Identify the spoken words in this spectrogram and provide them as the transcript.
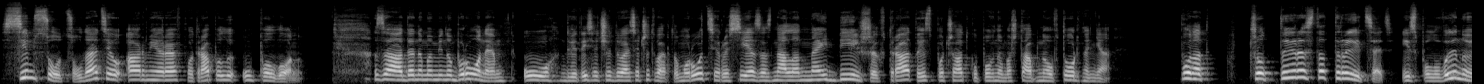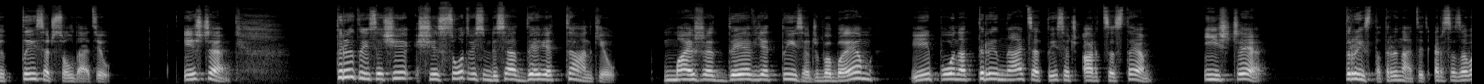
700 солдатів армії РФ потрапили у полон. За даними Міноборони, у 2024 році Росія зазнала найбільших втрат із початку повномасштабного вторгнення понад 430 із половиною тисяч солдатів. І ще 3689 танків, майже 9 тисяч ББМ і понад 13 тисяч артсистем. І ще 313 РСЗВ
